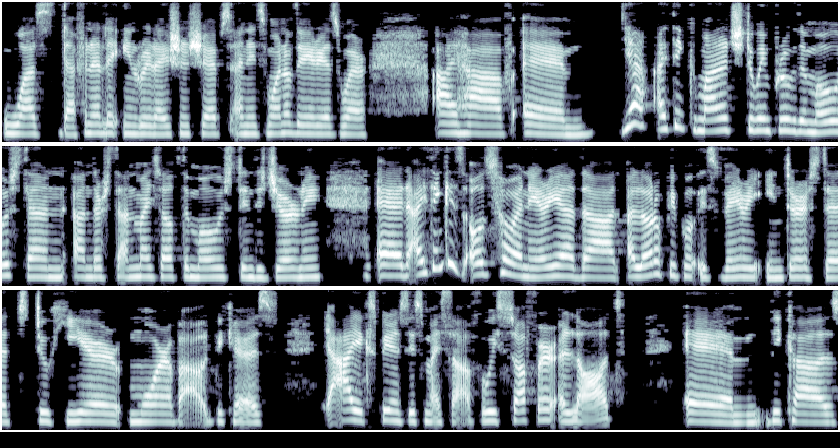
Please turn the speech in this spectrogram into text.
was definitely in relationships. And it's one of the areas where I have, um, yeah, I think managed to improve the most and understand myself the most in the journey. And I think it's also an area that a lot of people is very interested to hear more about because I experienced this myself. We suffer a lot um, because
